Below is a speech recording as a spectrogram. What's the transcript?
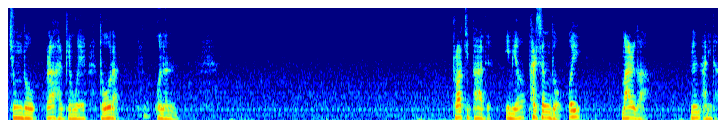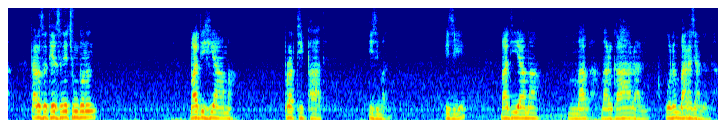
중도라 할 경우에 도란 원어는 프라티파드이며 팔성도의 말가 는 아니다. 따라서 대승의 중도는 마디히아마 프라티파드 이지만 이지 마디야마 마, 말가란고는 말하지 않는다.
